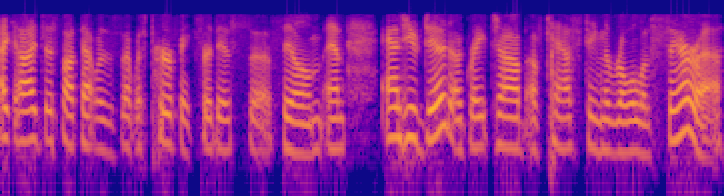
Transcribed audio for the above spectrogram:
i i just thought that was that was perfect for this uh, film. And and you did a great job of casting the role of sarah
